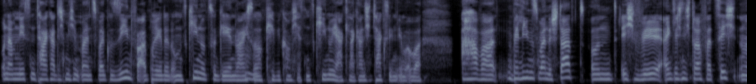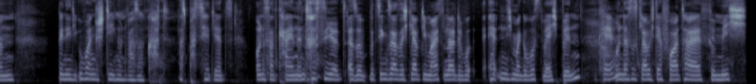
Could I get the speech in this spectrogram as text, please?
und am nächsten Tag hatte ich mich mit meinen zwei Cousinen verabredet, um ins Kino zu gehen, war ich mhm. so, okay, wie komme ich jetzt ins Kino? Ja, klar, kann ich ein Taxi nehmen, aber aber Berlin ist meine Stadt und ich will eigentlich nicht darauf verzichten. Und bin in die U-Bahn gestiegen und war so, Gott, was passiert jetzt? Und es hat keinen interessiert. Also, beziehungsweise ich glaube, die meisten Leute hätten nicht mal gewusst, wer ich bin. Okay. Und das ist, glaube ich, der Vorteil für mich,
